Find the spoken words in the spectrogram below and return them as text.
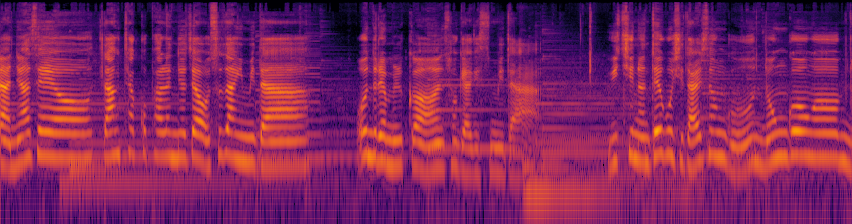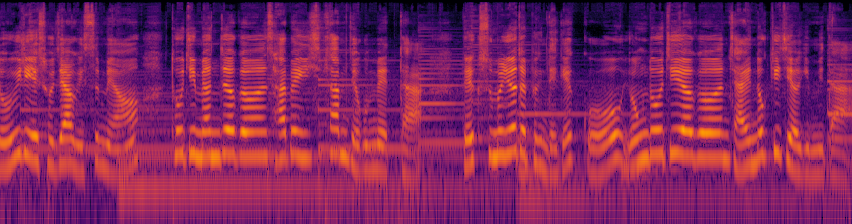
안녕하세요. 땅 찾고 파는 여자 오수장입니다. 오늘의 물건 소개하겠습니다. 위치는 대구시 달성군 농공업 노일리에 소재하고 있으며 토지 면적은 423제곱미터, 128평 되겠고 용도 지역은 자연 녹지 지역입니다.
